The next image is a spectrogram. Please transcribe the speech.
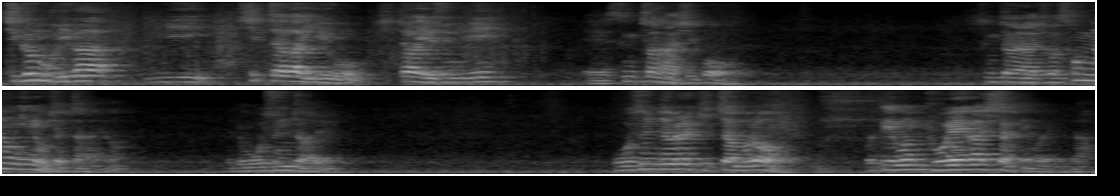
지금 우리가 이 십자가 이후 십자가 예수님이 예, 승천하시고 승천하시고 성령님이 오셨잖아요. 오순절 오순절을 기점으로 어떻게 보면 교회가 시작된 겁니다.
